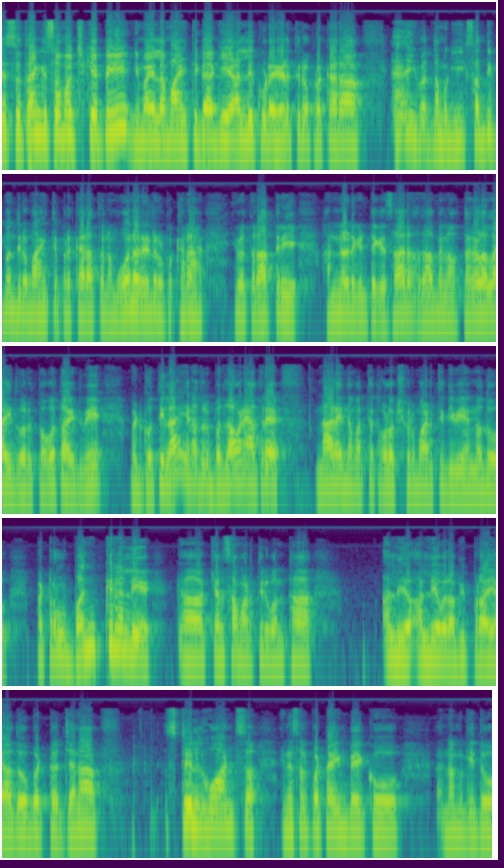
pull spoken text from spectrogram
yes thank you so much K P ನಿಮ್ಮ ಎಲ್ಲ ಮಾಹಿತಿಗಾಗಿ ಅಲ್ಲಿ ಕೂಡ ಹೇಳ್ತಿರೋ ಪ್ರಕಾರ ಇವತ್ತು ನಮಗೆ ಈಗ ಸದ್ಯಕ್ಕೆ ಬಂದಿರೋ ಮಾಹಿತಿ ಪ್ರಕಾರ ಅಥವಾ ನಮ್ಮ ಓನರ್ ಹೇಳಿರೋ ಪ್ರಕಾರ ಇವತ್ತು ರಾತ್ರಿ ಹನ್ನೆರಡು ಗಂಟೆಗೆ ಸರ್ ಅದಾದಮೇಲೆ ನಾವು ತಗೊಳ್ಳಲ್ಲ ಇದುವರೆಗೆ ತೊಗೋತಾ ಇದ್ವಿ. ಬಟ್ ಗೊತ್ತಿಲ್ಲ, ಏನಾದರೂ ಬದಲಾವಣೆ ಆದರೆ ನಾಳೆಯಿಂದ ಮತ್ತೆ ತಗೊಳಕ್ಕೆ ಶುರು ಮಾಡ್ತಿದ್ದೀವಿ ಅನ್ನೋದು ಪೆಟ್ರೋಲ್ ಬಂಕ್ನಲ್ಲಿ ಕೆಲಸ ಮಾಡ್ತಿರುವಂಥ ಅಲ್ಲಿ, ಅಲ್ಲಿಯವರ ಅಭಿಪ್ರಾಯ ಅದು. ಬಟ್ ಜನ ಸ್ಟಿಲ್ ವಾಂಟ್ಸ್ ಇನ್ನೂ ಸ್ವಲ್ಪ ಟೈಮ್ ಬೇಕು. ನಮಗಿದು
